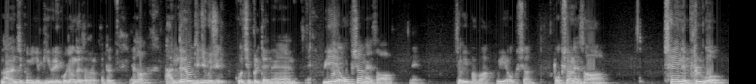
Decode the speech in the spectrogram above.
나는 지금 이게 비율이 고정돼서 그렇거든 그래서 반대로 뒤집고 싶을 때는 네. 위에 옵션에서 네. 여기 봐봐 위에 옵션 옵션에서 체인을 풀고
